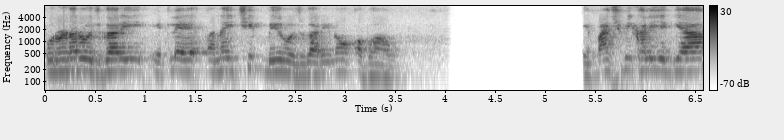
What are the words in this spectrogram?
પૂર્ણ રોજગારી એટલે અનૈચ્છિક બેરોજગારીનો અભાવ. પાંચમી ખાલી જગ્યા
